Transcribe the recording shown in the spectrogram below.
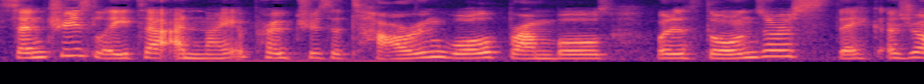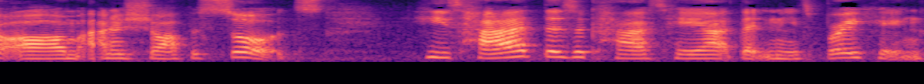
Centuries later, a knight approaches a towering wall of brambles where the thorns are as thick as your arm and as sharp as swords. He's heard there's a curse here that needs breaking,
